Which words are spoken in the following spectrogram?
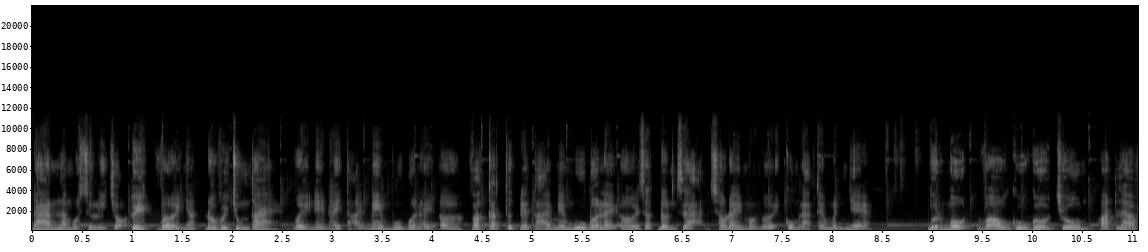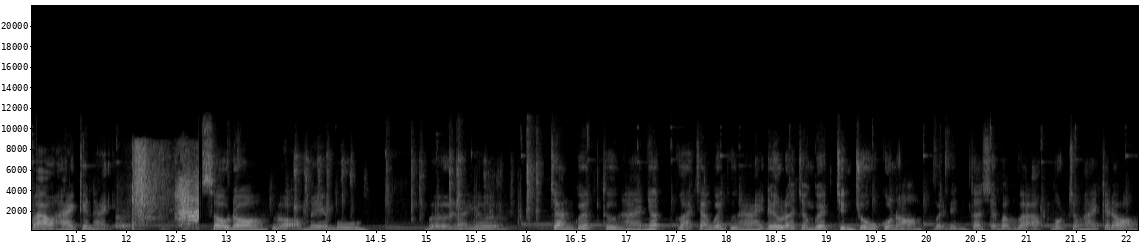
đang là một sự lựa chọn tuyệt vời nhất đối với chúng ta. Vậy nên hãy tải Memu Player và cách thức để tải Memu Player rất đơn giản. Sau đây mọi người cùng làm theo mình nhé. Bước 1 vào Google Chrome hoặc là vào hai cái này. Sau đó, gõ Memu Player trang web thứ hai nhất và trang web thứ hai đều là trang web chính chủ của nó. Vậy nên ta sẽ bấm vào một trong hai cái đó,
